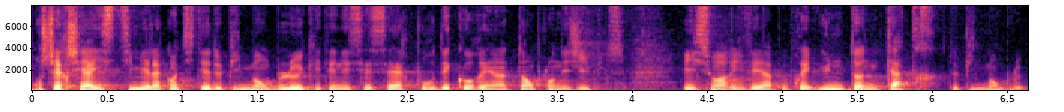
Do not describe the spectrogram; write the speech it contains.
ont cherché à estimer la quantité de pigments bleus qui était nécessaire pour décorer un temple en Égypte, et ils sont arrivés à, peu près une tonne 4 de pigments bleus.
